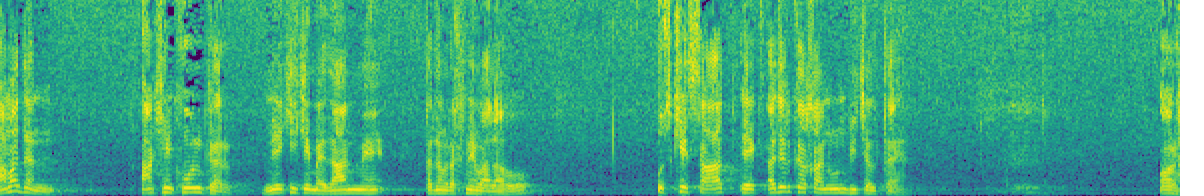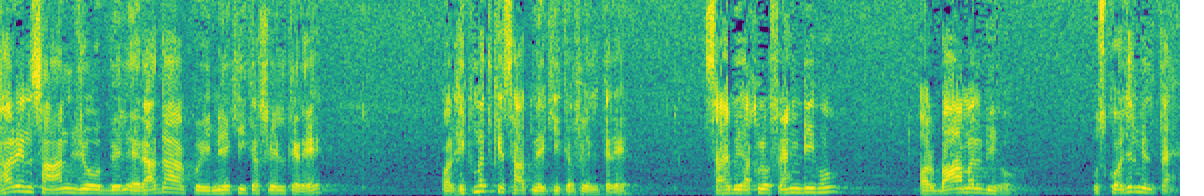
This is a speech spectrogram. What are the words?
अमदन आँखें खोलकर नेकी के मैदान में कदम रखने वाला हो उसके साथ एक अजर का कानून भी चलता है। और हर इंसान जो बिल इरादा कोई नेकी का फेल करे और हिकमत के साथ नेकी का फेल करे, साहिब अकल फहम भी हो और बामल भी हो, उसको अजर मिलता है।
